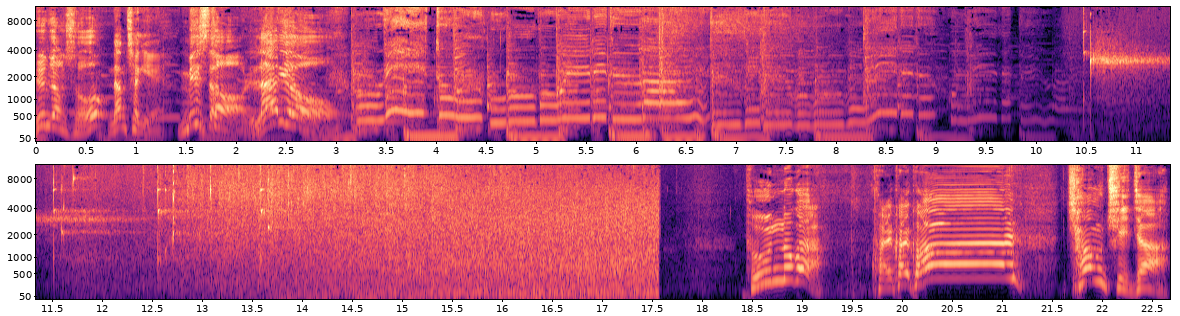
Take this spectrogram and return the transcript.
윤정수 남창희의 미스터 라디오 분노가 콸콸콸! 청취자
